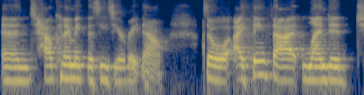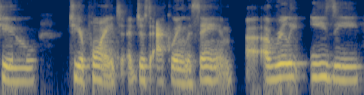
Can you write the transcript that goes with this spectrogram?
And how can i make this easier right now so i think that lended to to your point just echoing the same a really easy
